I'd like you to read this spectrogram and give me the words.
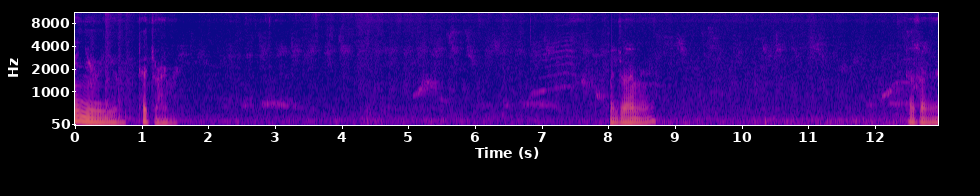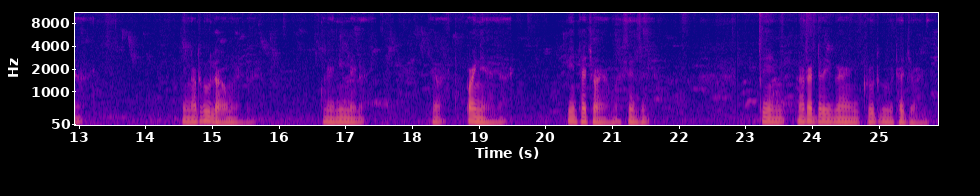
မင်းညူရီကိုထက်ကြွိုင်းမယ်မကြွိုင်းမယ်ဒါဆိုရင်ဒီနောက်တစ်ခုလောက်မယ်ကိုလည်းနည်းနေလိုက်ရပိုင်းနေရရပြီးရင်ထက်ကြွိုင်းအောင်အစင်စင်ပြီးရင်နောက်ထပ် Telegram group တစ်ခုထက်ကြွိုင်း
